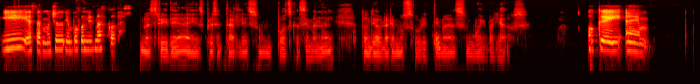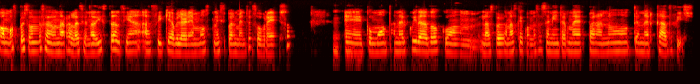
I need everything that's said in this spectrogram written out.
y estar mucho tiempo con mis mascotas. Nuestra idea es presentarles un podcast semanal donde hablaremos sobre temas muy variados. Ok, em, somos personas en una relación a distancia, así que hablaremos principalmente sobre eso. Ujú. eh, como tener cuidado con las personas que conoces en internet para no tener catfish.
